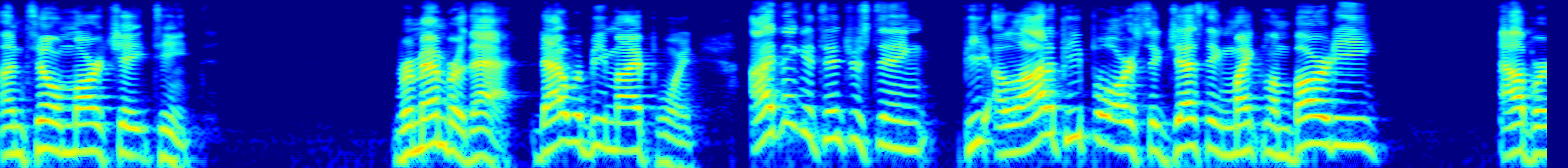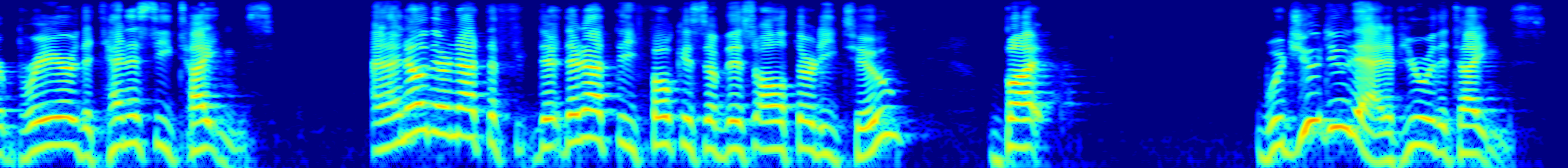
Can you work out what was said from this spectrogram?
until March 18th. Remember that. That would be my point. I think it's interesting. A lot of people are suggesting Mike Lombardi, Albert Breer, the Tennessee Titans. And I know they're not the they're not the focus of this all 32, but would you do that if you were the Titans?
